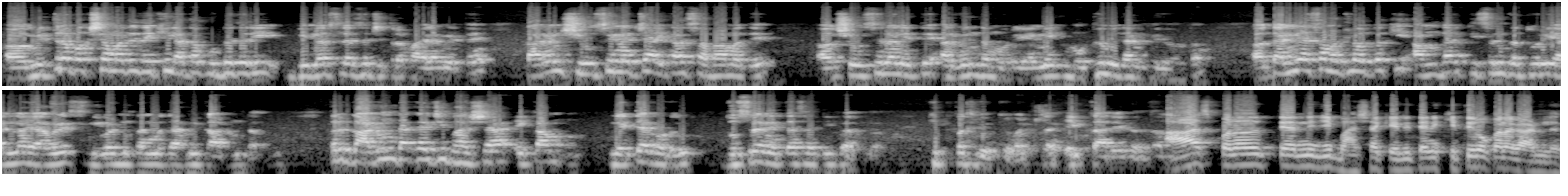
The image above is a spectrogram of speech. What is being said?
मित्र पक्षामध्ये देखील आता कुठेतरी बिलसल्याचं चित्र पाहायला मिळते कारण शिवसेनेच्या एका सभामध्ये शिवसेना नेते अरविंद मोरे यांनी एक मोठं विधान केलं होतं. त्यांनी असं म्हटलं होतं की आमदार किसन कथोरे यांना यावेळेस निवडणुकांमध्ये आम्ही काढून टाकू. तर काढून टाकायची भाषा एका नेत्याकडून दुसऱ्या नेत्यासाठी करणं कितपत योग्य वाटतं? एक कार्यकर्ता. आज परत त्यांनी जी भाषा केली त्यांनी किती लोकांना काढलं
